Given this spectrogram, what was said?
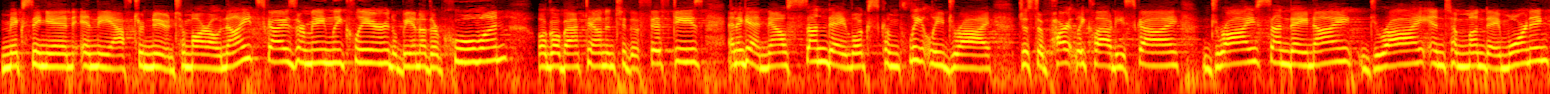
mixing in in the afternoon. Tomorrow night, skies are mainly clear. It'll be another cool one. We'll go back down into the 50s. And again, now Sunday looks completely dry. Just a partly cloudy sky. Dry Sunday dry into Monday morning.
